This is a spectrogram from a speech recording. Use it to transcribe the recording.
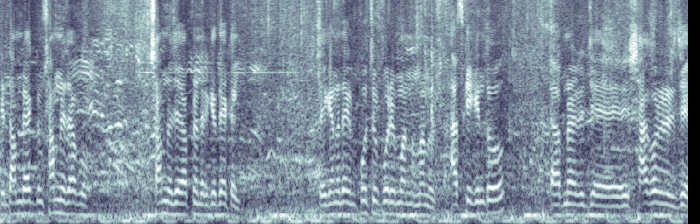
কিন্তু আমরা একদম সামনে যাব। সামনে যাই আপনাদেরকে দেখাই। সেখানে দেখেন প্রচুর পরিমাণ মানুষ। আজকে কিন্তু আপনার যে সাগরের যে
